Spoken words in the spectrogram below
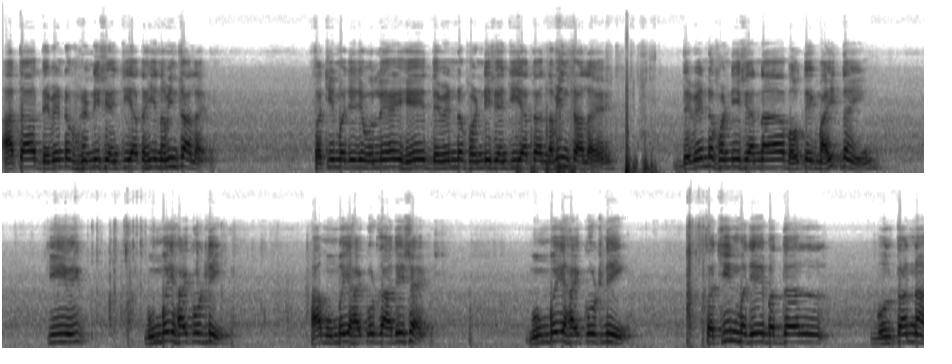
आता देवेंद्र फडणवीस यांची आता ही नवीन चाल आहे सचिन मजे जे बोलले हे देवेंद्र फडणवीस यांची आता नवीन चाल आहे. देवेंद्र फडणवीस यांना बहुतेक माहीत नाही की मुंबई हायकोर्टने हा मुंबई हायकोर्टचा आदेश आहे. मुंबई हायकोर्टने सचिन मजेबद्दल बोलताना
